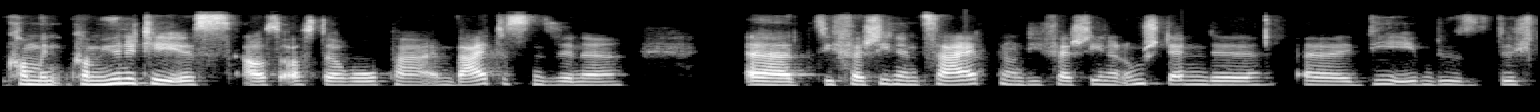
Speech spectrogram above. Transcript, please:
Community ist aus Osteuropa im weitesten Sinne, äh, die verschiedenen Zeiten und die verschiedenen Umstände, äh, die eben durch,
